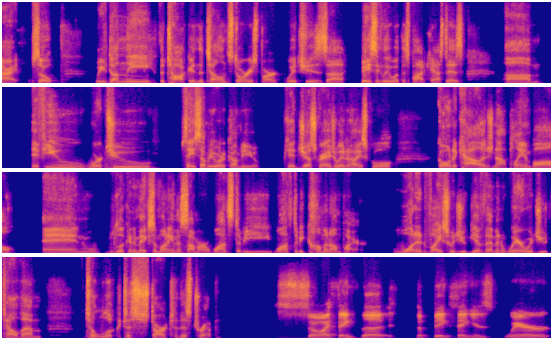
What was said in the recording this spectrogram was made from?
All right. So we've done the the talking, the telling stories part, which is uh, basically what this podcast is. Um, if you were to say somebody were to come to you, kid just graduated high school, going to college, not playing ball, and looking to make some money in the summer, wants to be wants to become an umpire. What advice would you give them, and where would you tell them to look to start this trip? So I think the the big thing is where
